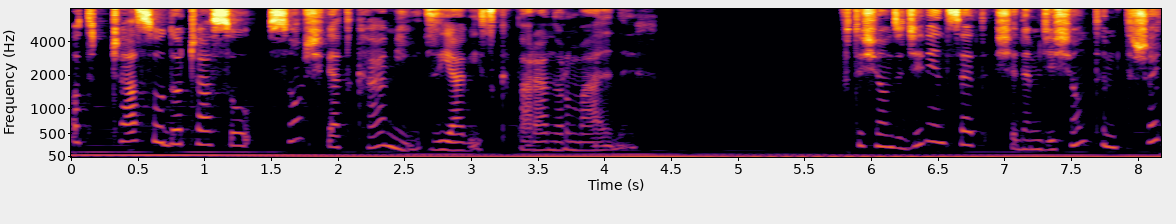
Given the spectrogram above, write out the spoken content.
od czasu do czasu są świadkami zjawisk paranormalnych. W 1973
